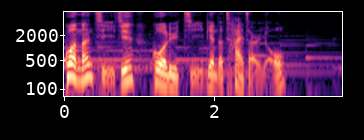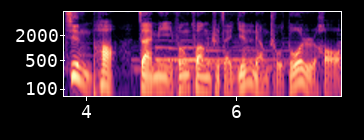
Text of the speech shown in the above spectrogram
灌满几斤过滤几遍的菜籽油，浸泡再密封放置在阴凉处多日后，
